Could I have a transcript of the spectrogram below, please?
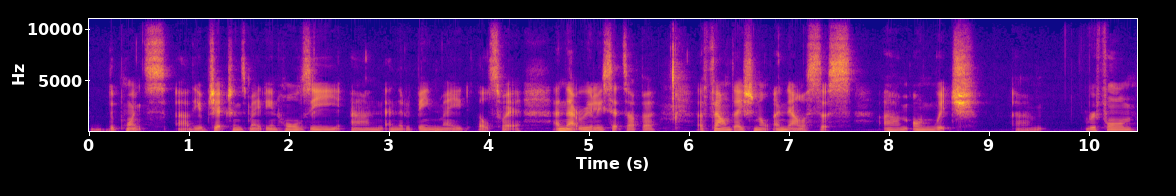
the points, uh, the objections made in Halsey and, and, that have been made elsewhere. And that really sets up a, a foundational analysis um, on which um, reform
